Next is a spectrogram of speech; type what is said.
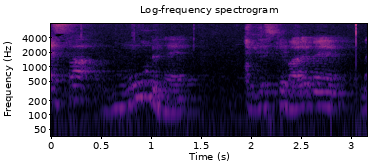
ऐसा मूड है जिसके बारे में मैं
